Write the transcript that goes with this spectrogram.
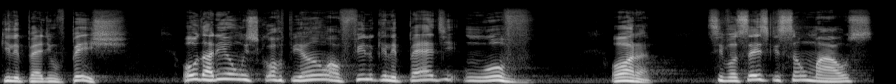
que lhe pede um peixe? Ou daria um escorpião ao filho que lhe pede um ovo? Ora, se vocês que são maus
